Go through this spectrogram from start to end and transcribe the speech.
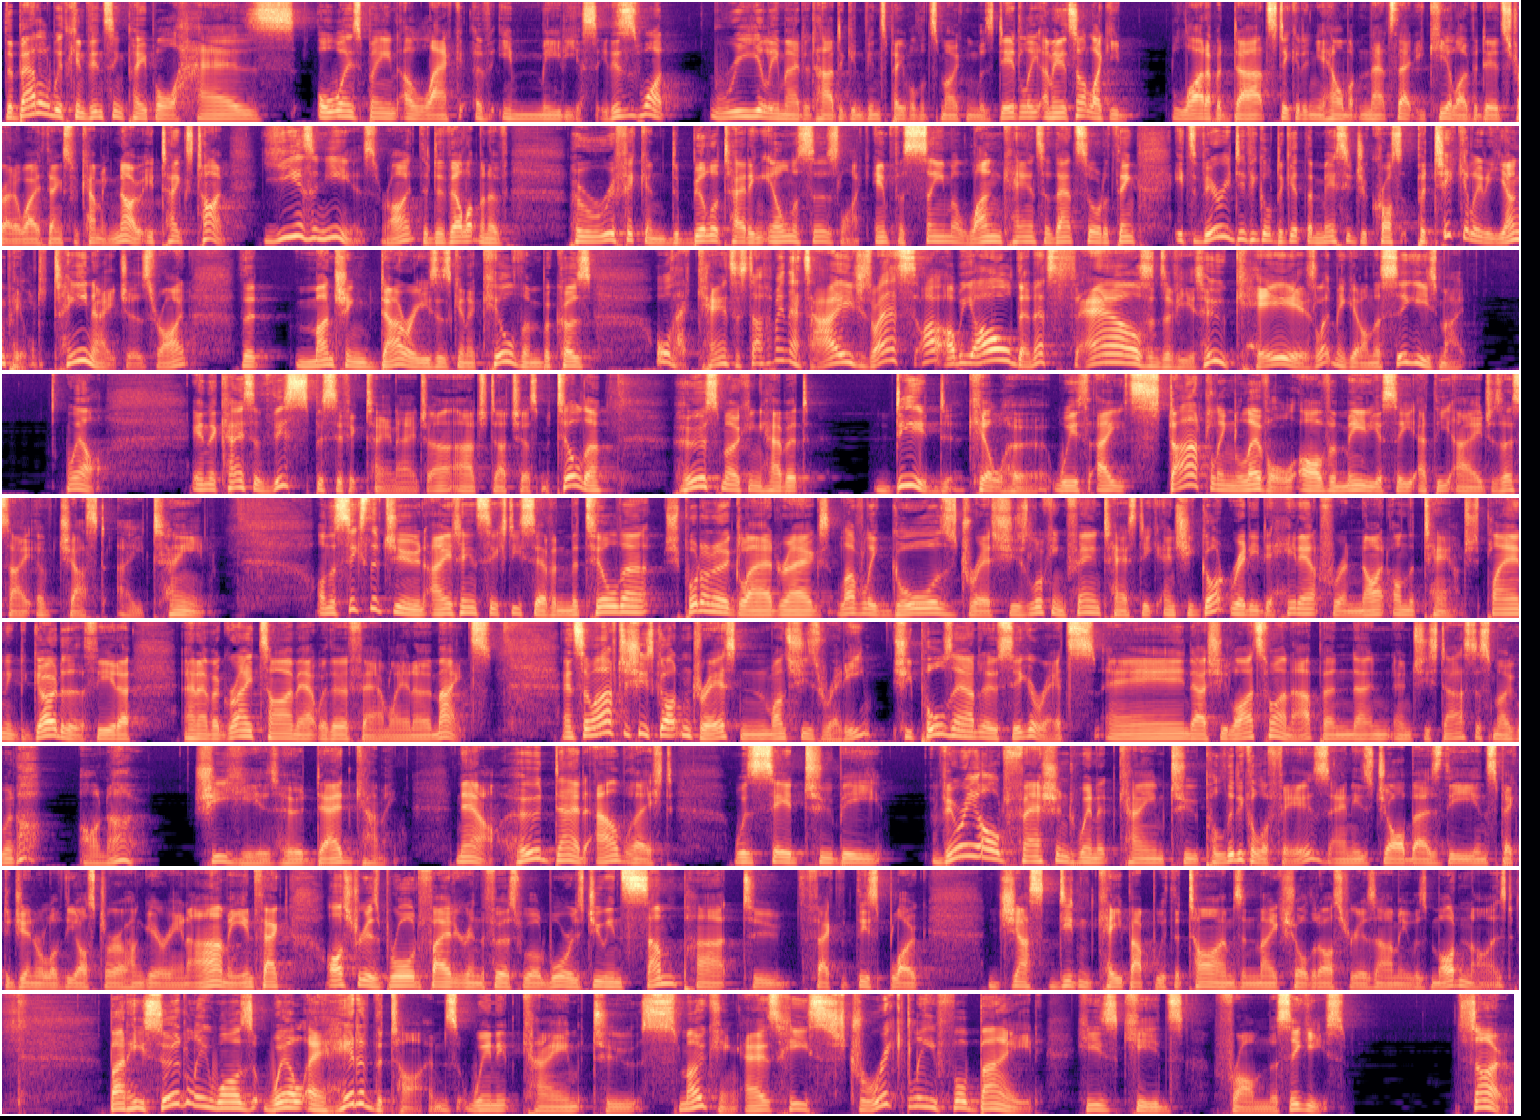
The battle with convincing people has always been a lack of immediacy. This is what really made it hard to convince people that smoking was deadly. I mean, it's not like you light up a dart, stick it in your helmet, and that's that. You keel over dead straight away. Thanks for coming. No, it takes time. Years and years, right? The development of horrific and debilitating illnesses like emphysema, lung cancer, that sort of thing. It's very difficult to get the message across, particularly to young people, to teenagers, right? That munching durries is going to kill them because all that cancer stuff, I mean, that's ages. That's, I'll be old then. That's thousands of years. Who cares? Let me get on the ciggies, mate. Well, in the case of this specific teenager, Archduchess Matilda, her smoking habit did kill her with a startling level of immediacy at the age, as I say, of just 18. On the 6th of June 1867, Matilda, she put on her glad rags, lovely gauze dress, she's looking fantastic, and she got ready to head out for a night on the town. She's planning to go to the theatre and have a great time out with her family and her mates. And so after she's gotten dressed and once she's ready, she pulls out her cigarettes and uh, she lights one up and, and, and she starts to smoke. And, oh no, she hears her dad coming. Now, her dad, Albrecht, was said to be very old fashioned when it came to political affairs and his job as the Inspector General of the Austro Hungarian Army. In fact, Austria's broad failure in the First World War is due in some part to the fact that this bloke just didn't keep up with the times and make sure that Austria's army was modernised. But he certainly was well ahead of the times when it came to smoking, as he strictly forbade his kids from the ciggies. So,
